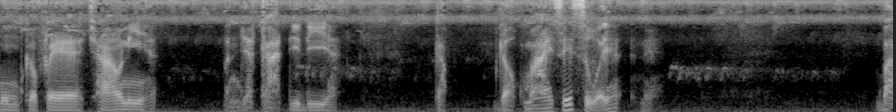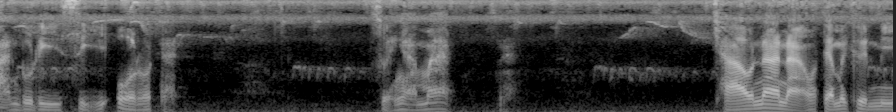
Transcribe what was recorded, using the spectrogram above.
มุมกาแฟเช้านี้ฮะ บรรยากาศดีๆฮะ กับดอกไม้สวยๆฮะเนี่ยบานบุรีสีโอรสนะสวยงามมากนะเช้าหน้าหนาว แต่เมื่อคืนมี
